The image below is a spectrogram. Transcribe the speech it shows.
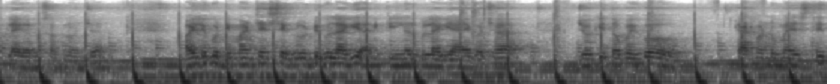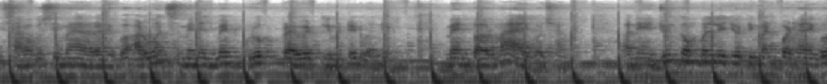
अप्लाई गर्न सक्नुहुन्छ। अहिलेको डिमान्ड चाहिँ सेक्युरिटीको लागि अनि क्लिनरको लागि आएको छ। जो कि तपाईँको काठमाडौँमा स्थित सामाकोसीमा रहेको advance management group private limited भन्ने मेन पावरमा आएको छ। अनि जुन कम्पनीले जो डिमान्ड पठाएको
